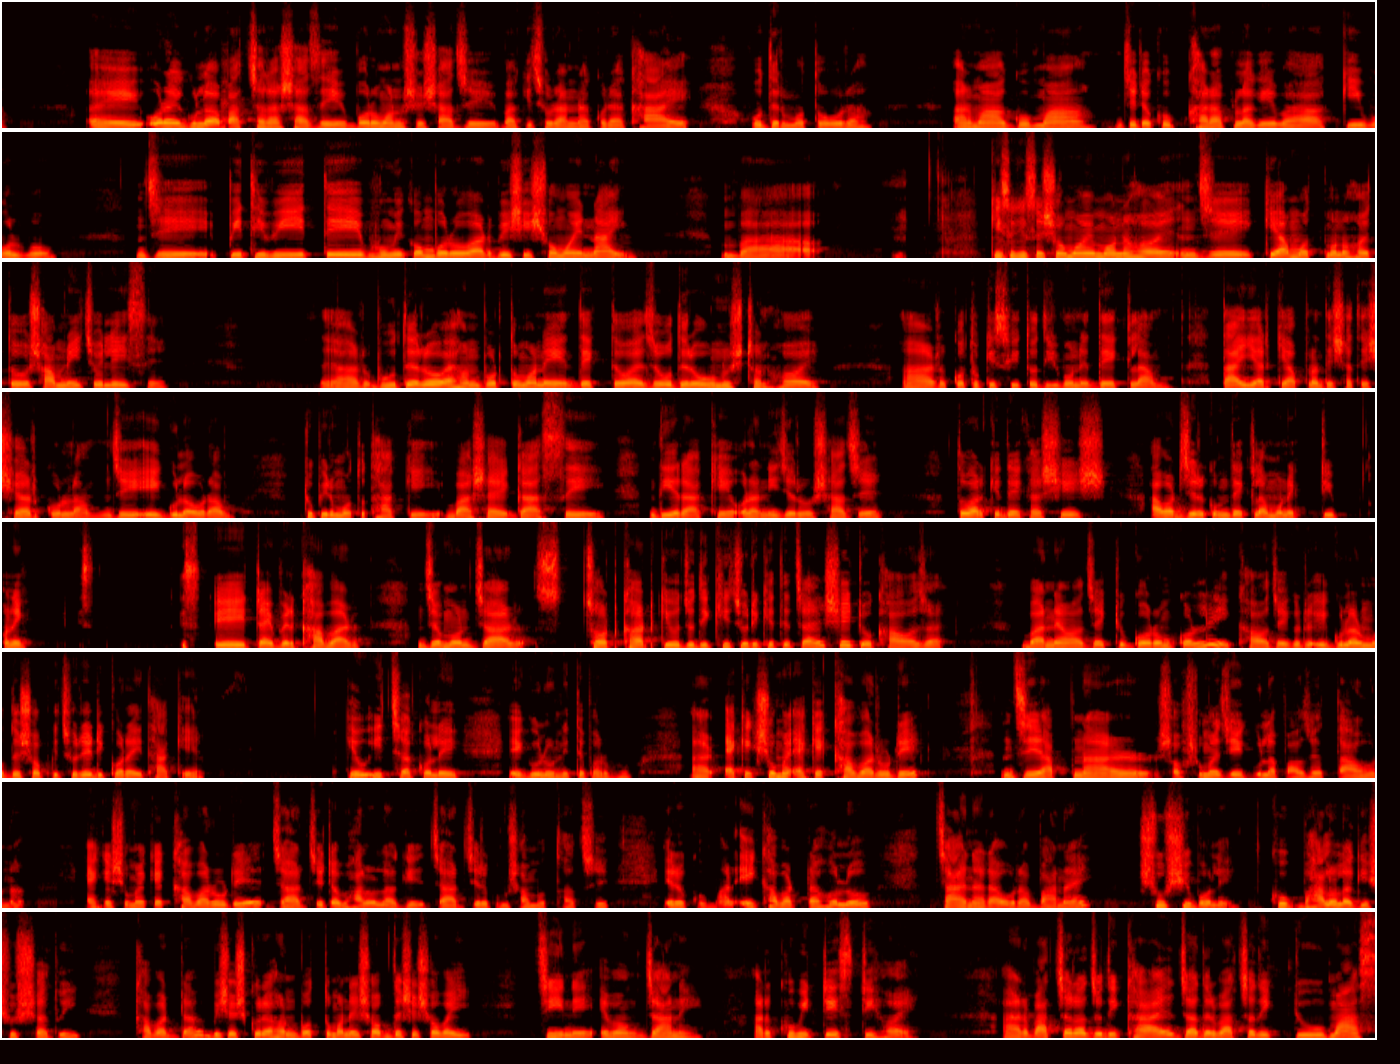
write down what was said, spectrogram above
এই ওরা এগুলা বাচ্চারা সাজে, বড় মানুষের সাজে বা কিছু রান্না করে খায় ওদের মতো ওরা। আর মা গো, মা, যেটা খুব খারাপ লাগে বা কি বলব যে পৃথিবীতে ভূমিকম্পরও আর বেশি সময় নাই বা কিছু কিছু সময় মনে হয় যে কেয়ামত মনে হয় তো সামনেই চলে এসে আর ভূতেরও এখন বর্তমানে দেখতে হয় যে ওদেরও অনুষ্ঠান হয়। আর কত কিছুই তো জীবনে দেখলাম। তাই আর কি আপনাদের সাথে শেয়ার করলাম যে এইগুলো ওরা টুপির মতো থাকে, বাসায় গাছে দিয়ে রাখে, ওরা নিজেরও সাজে। তো আর কি দেখা শেষ। আবার যেরকম দেখলাম অনেকটি অনেক এই টাইপের খাবার। যেমন যার ছটখাট কেউ যদি খিচুড়ি খেতে চায়, সেইটাও খাওয়া যায়। বা নেওয়া যায় একটু গরম করলেই খাওয়া যায়। এগুলোর মধ্যে সব কিছু রেডি করাই থাকে। কেউ ইচ্ছা করলে এগুলো নিতে পারব। আর এক এক সময় এক এক খাবার ওডে যে আপনার সব সময় যেগুলা পাওয়া যায় তাও না। এক এক সময় এক এক খাবার ওডে, যার যেটা ভালো লাগে, যার যেরকম সামর্থ্য আছে এরকম। আর এই খাবারটা হলো চায়নারা ওরা বানায় সুশি বলে। খুব ভালো লাগে সুস্বাদুই খাবারটা। বিশেষ করে এখন বর্তমানে সব দেশে সবাই চিনে এবং জানে। আর খুবই টেস্টি হয়। আর বাচ্চারা যদি খায়, যাদের বাচ্চাদের একটু মাছ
